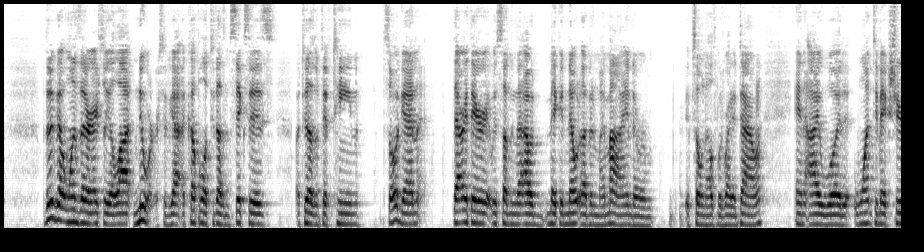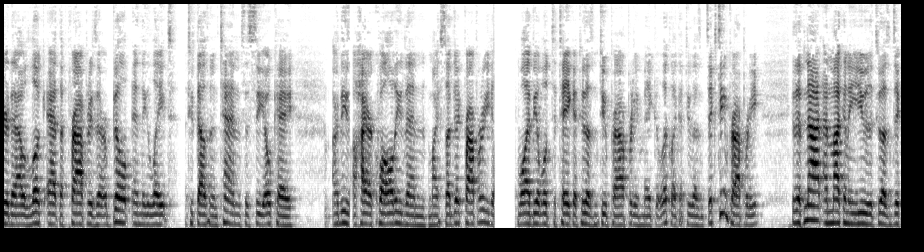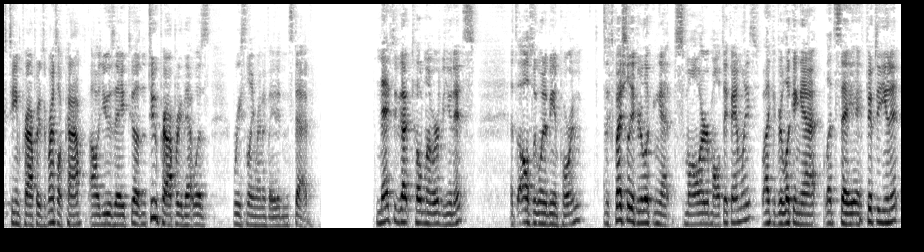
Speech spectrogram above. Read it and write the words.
But then we've got ones that are actually a lot newer. So we've got a couple of 2006s, a 2015. So again, that right there it was something that I would make a note of in my mind, or if someone else would write it down and I would want to make sure that I would look at the properties that were built in the late 2010s to see, okay, are these a higher quality than my subject property? Will I be able to take a 2002 property and make it look like a 2016 property? Because if not, I'm not going to use a 2016 property as a rental comp. I'll use a 2002 property that was recently renovated instead. Next, we've got total number of units. That's also going to be important, especially if you're looking at smaller multifamilies. Like if you're looking at, let's say, a 50 unit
